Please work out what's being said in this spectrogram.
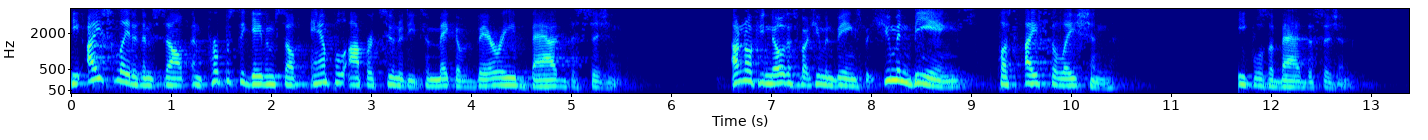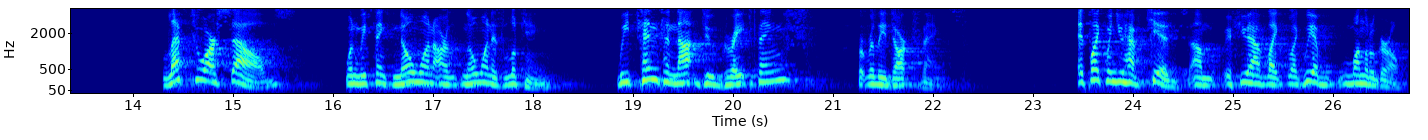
He isolated himself and purposely gave himself ample opportunity to make a very bad decision. I don't know if you know this about human beings, but human beings plus isolation equals a bad decision. Left to ourselves, when we think no one, are, no one is looking, we tend to not do great things, but really dark things. It's like when you have kids. Um, if you have like like we have one little girl,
